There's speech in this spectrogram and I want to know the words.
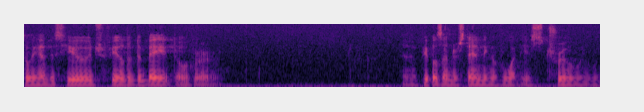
So we have this huge field of debate over uh, people's understanding of what is true and what,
